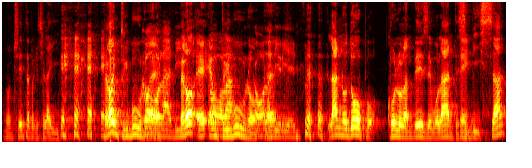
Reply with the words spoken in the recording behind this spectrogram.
non c'entra perché ce l'ha I. Però è un tribuno. Cola eh. di, Però è, è un tribuno. Cola eh. di Rienzo. L'anno dopo con l'olandese volante sì. si bissa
